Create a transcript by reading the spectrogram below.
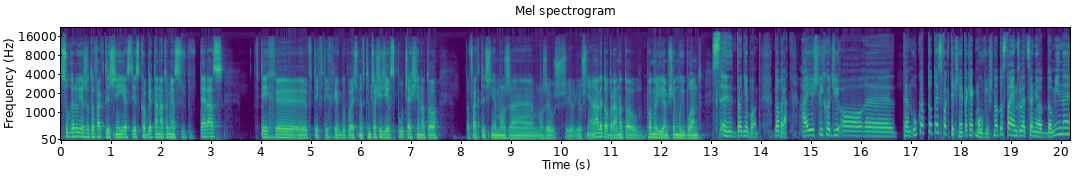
sugeruje, że to faktycznie jest, jest kobieta, natomiast teraz w tych, e, w tych, w tych jakby powiedzmy, w tym, co się dzieje współcześnie, no to to faktycznie może, może już, już nie. No ale dobra, no to pomyliłem się, mój błąd. E, to nie błąd. Dobra, a jeśli chodzi o e, ten układ, to to jest faktycznie, tak jak mówisz, no dostają zlecenie od Dominy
